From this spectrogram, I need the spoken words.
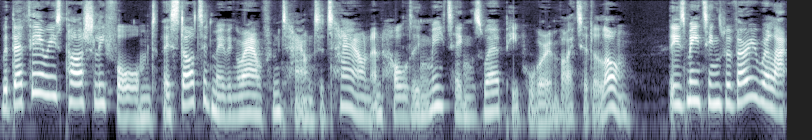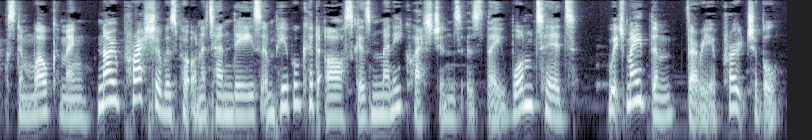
With their theories partially formed, they started moving around from town to town and holding meetings where people were invited along. These meetings were very relaxed and welcoming. No pressure was put on attendees, and people could ask as many questions as they wanted, which made them very approachable.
